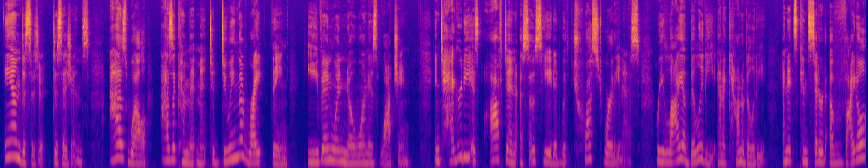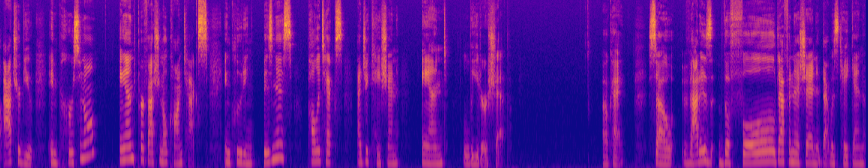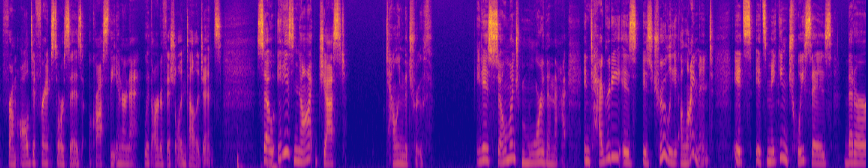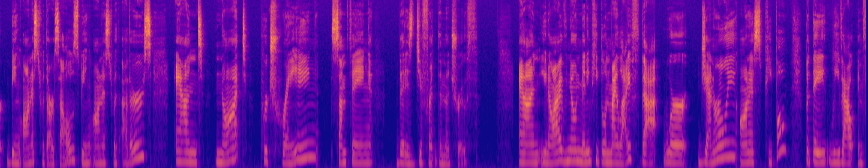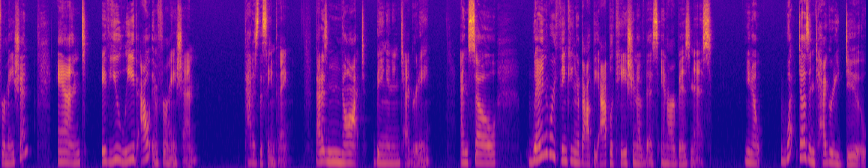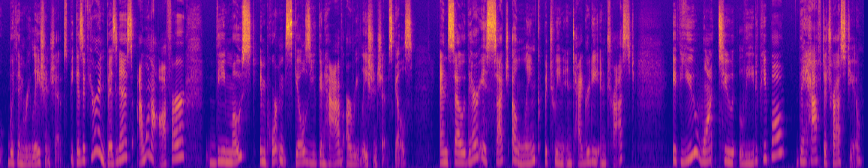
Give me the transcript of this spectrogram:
and decision, decisions, as well as a commitment to doing the right thing even when no one is watching. Integrity is often associated with trustworthiness, reliability, and accountability, and it's considered a vital attribute in personal and professional contexts, including business, politics, education, and leadership. Okay, so that is the full definition that was taken from all different sources across the internet with artificial intelligence. So it is not just telling the truth. It is so much more than that. Integrity is is truly alignment. It's it's making choices that are being honest with ourselves, being honest with others and not portraying something that is different than the truth. And, you know, I've known many people in my life that were generally honest people, but they leave out information. And if you leave out information, that is the same thing. That is not being in integrity. And so, when we're thinking about the application of this in our business, you know, what does integrity do within relationships? Because if you're in business, I want to offer the most important skills you can have are relationship skills. And so there is such a link between integrity and trust. If you want to lead people, they have to trust you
